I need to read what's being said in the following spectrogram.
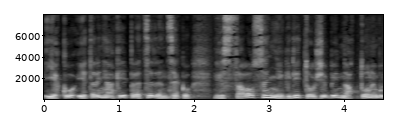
jako je tady nějaký precedens, jako stalo se někdy to, že by NATO nebo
